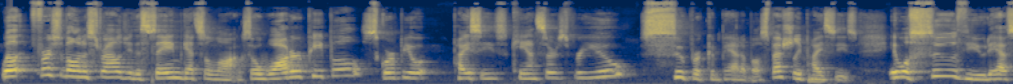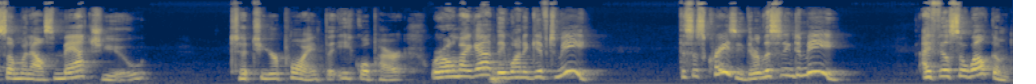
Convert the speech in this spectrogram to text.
Well, first of all, in astrology, the same gets along. So, water people, Scorpio, Pisces, Cancers for you, super compatible, especially Pisces. It will soothe you to have someone else match you to, to your point, the equal part, where, oh my God, they want to give to me. This is crazy. They're listening to me. I feel so welcomed.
